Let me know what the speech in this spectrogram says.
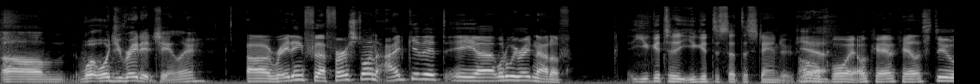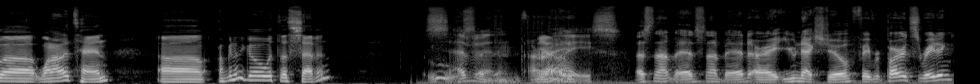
Um, what would you rate it, Chandler? Uh, rating for that first one, I'd give it a. Uh, what are we rating out of? You get to you get to set the standard. Yeah. Oh boy. Okay. Okay. Let's do uh, one out of ten. Uh, I'm gonna go with a seven. Seven. seven. All Yeah. right. Nice. That's not bad. It's not bad. All right, you next, Joe. Favorite parts, rating?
